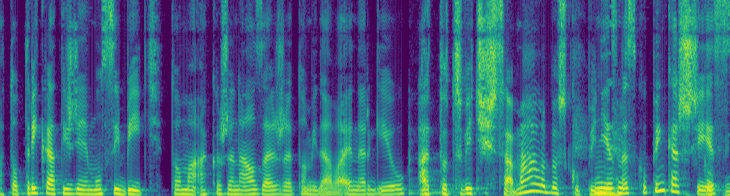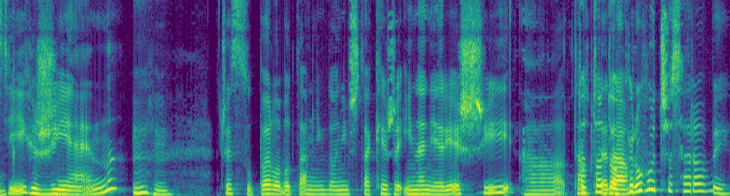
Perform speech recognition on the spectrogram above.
A to trikrát týždenne musí byť. To má akože naozaj, že to mi dáva energiu. A to cvičíš sama alebo v skupine? Nie, sme skupinka šiestich žien. Mm-hmm čo je super, lebo tam nikto nič také, že iné nerieši. A tam Toto teda, do kruhu, čo sa robí?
